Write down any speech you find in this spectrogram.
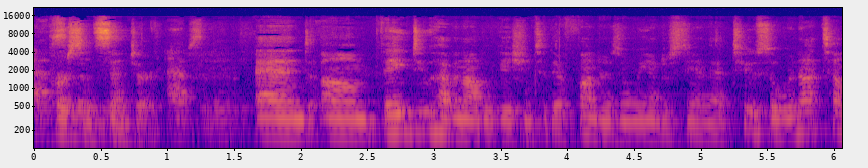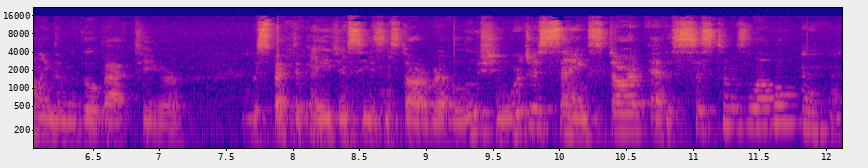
Absolutely. person-centered. Absolutely. And um, they do have an obligation to their funders, and we understand that too. So we're not telling them to go back to your respective agencies and start a revolution. We're just saying start at a systems level, Mhm.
